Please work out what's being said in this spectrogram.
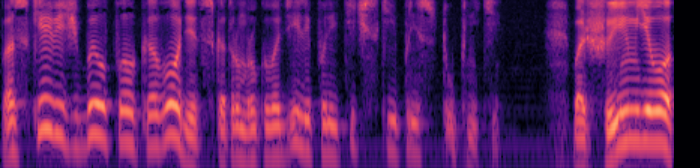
Паскевич был полководец, которым руководили политические преступники. Большим его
